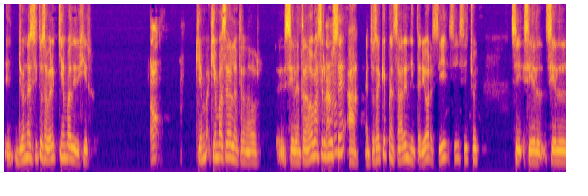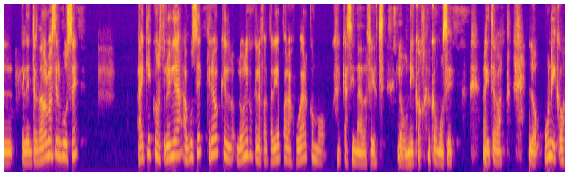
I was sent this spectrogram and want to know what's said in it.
eh, yo necesito saber quién va a dirigir. Oh. ¿Quién, ¿Quién va a ser el entrenador? Si el entrenador va a ser claro. Buse, ah, entonces hay que pensar en interiores. Sí, sí, sí, Chuy. Si, si, el, si el, el entrenador va a ser Buse, hay que construirle a Buse. Creo que lo, lo, único que le faltaría para jugar como casi nada, fíjate, lo único, como sé, ahí te va. Lo único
